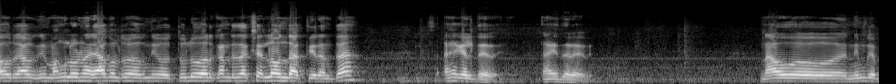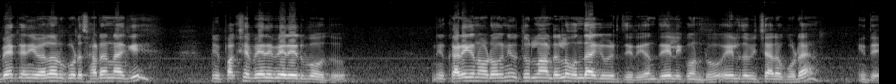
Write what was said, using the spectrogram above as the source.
ಅವ್ರು ಯಾವ ನೀವು ಮಂಗಳೂರಿನ ಯಾವಾಗಲೂ ನೀವು ತುಳು ಅವ್ರು ಕಂಡ ತಕ್ಷಣ ಎಲ್ಲ ಒಂದಾಗ್ತೀರಂತ ಹಾಗೆ ಹೇಳ್ತಾರೆ ಇದ್ದಾರೆ ನಾವು ನಿಮಗೆ ಬೇಕಾ, ನೀವೆಲ್ಲರೂ ಕೂಡ ಸಡನ್ನಾಗಿ ನೀವು ಪಕ್ಷ ಬೇರೆ ಬೇರೆ ಇರ್ಬೋದು. ನೀವು ಕಡೆಗೆ ನೋಡುವಾಗ ನೀವು ತುಳುನಾಡಲ್ಲ ಒಂದಾಗಿ ಬಿಡ್ತೀರಿ ಅಂತ ಹೇಳಿಕೊಂಡು ಹೇಳಿದ ವಿಚಾರ ಕೂಡ ಇದೆ.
